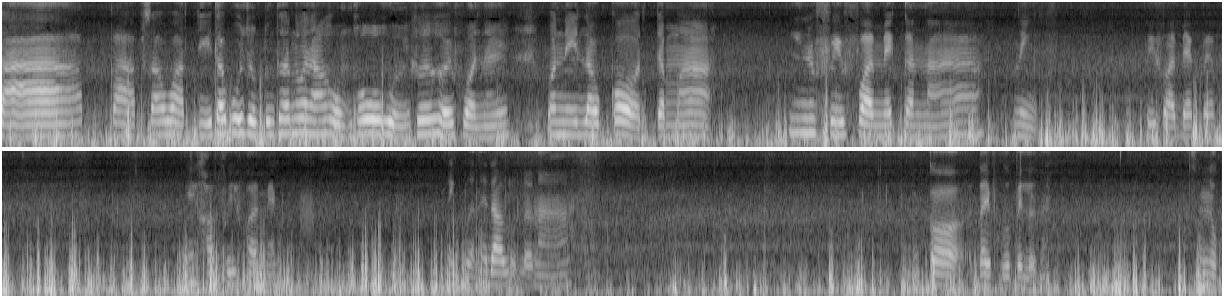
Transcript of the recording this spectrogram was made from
กราบกราบสวัสดีท่านผู้ชมทุกท่านด้วยนะผมโคหุนคือเคยฝนนะวันนี้เราก็จะมาเล่นฟรีไฟแม็กกันนะนี่ฟรีไฟแบ็คแบ็คนี่ครับฟรีไฟแม็กนี่เปิดให้ดาวน์โหลดแล้วนะ ก็ได้เพิ่มไปเลยนะ สนุก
